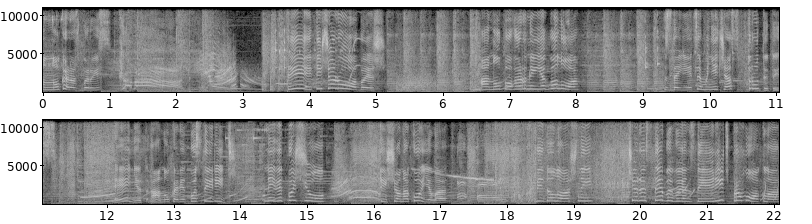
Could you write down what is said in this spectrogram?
ну-ка розберись. Ти, ти що робиш? Ану, поверни, як було. Здається, мені час втрутитись. Еніт, а ну-ка відпусти річ. Не відпущу. Ти що накоїла? Бідолашний. Через тебе, Венздей, річ промокла.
